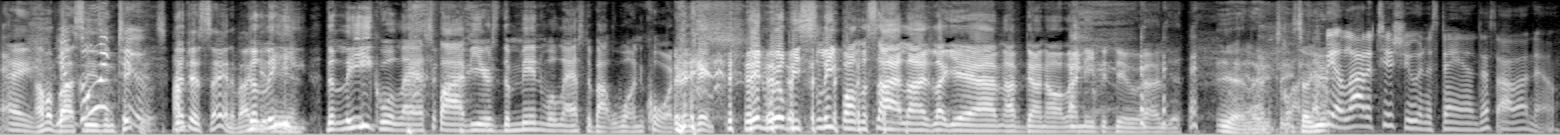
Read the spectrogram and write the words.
hey, I'm gonna buy to. season tickets. I'm just saying, if I the get league, in. the league will last five years. The men will last about one quarter. And then, then we'll be sleep on the sidelines, like, yeah, i have done all I need to do. Just, yeah, yeah so there'll be a lot of tissue in the stands. That's all I know.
